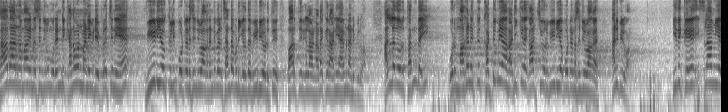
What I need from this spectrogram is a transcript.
சாதாரணமாக என்ன செஞ்சிடும் ஒரு ரெண்டு கணவன் மனைவியுடைய பிரச்சனையை வீடியோ கிளிப் போட்டு என்ன செஞ்சிருவாங்க? ரெண்டு பேரும் சண்டை பிடிக்கிறத வீடியோ எடுத்து பார்த்தீர்களா? நடக்கிற அநியாயம்னு அனுப்பிடுவாங்க. அல்லது ஒரு தந்தை ஒரு மகனுக்கு கடுமையாக அடிக்கிற காட்சி ஒரு வீடியோ போட்டு என்ன செஞ்சிருவாங்க? அனுப்பிடுவாங்க. இதுக்கு இஸ்லாமிய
